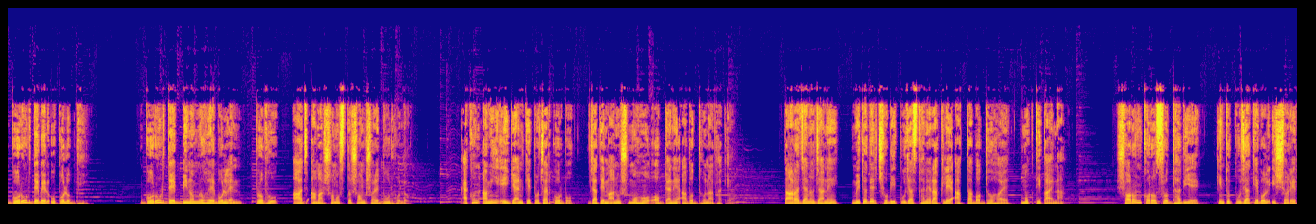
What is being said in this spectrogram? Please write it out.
গরুর দেবের উপলব্ধি। গরুর দেব বিনম্র হয়ে বললেন, প্রভু, আজ আমার সমস্ত সংশয় দূর হল। এখন আমি এই জ্ঞানকে প্রচার করব, যাতে মানুষ মোহ অজ্ঞানে আবদ্ধ না থাকে। তারা যেন জানে মৃতদের ছবি পূজাস্থানে রাখলে আত্মা বদ্ধ হয়, মুক্তি পায় না। স্মরণ করো শ্রদ্ধা দিয়ে, কিন্তু পূজা কেবল ঈশ্বরের,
